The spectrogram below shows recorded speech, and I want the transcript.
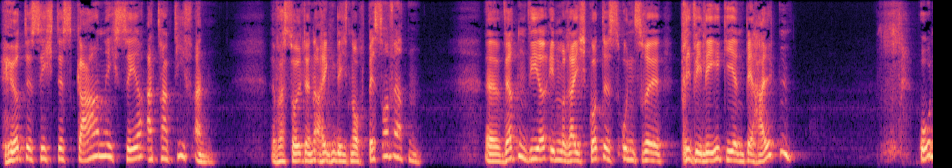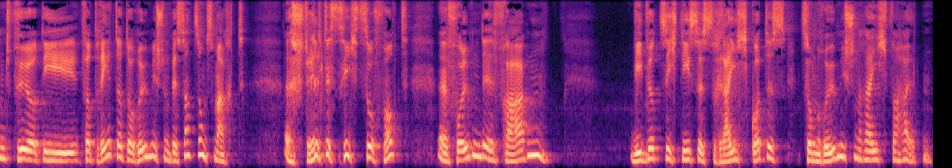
hörte sich das gar nicht sehr attraktiv an. Was soll denn eigentlich noch besser werden? Äh, werden wir im Reich Gottes unsere Privilegien behalten? Und für die Vertreter der römischen Besatzungsmacht äh, stellte sich sofort äh, folgende Fragen. Wie wird sich dieses Reich Gottes zum römischen Reich verhalten?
